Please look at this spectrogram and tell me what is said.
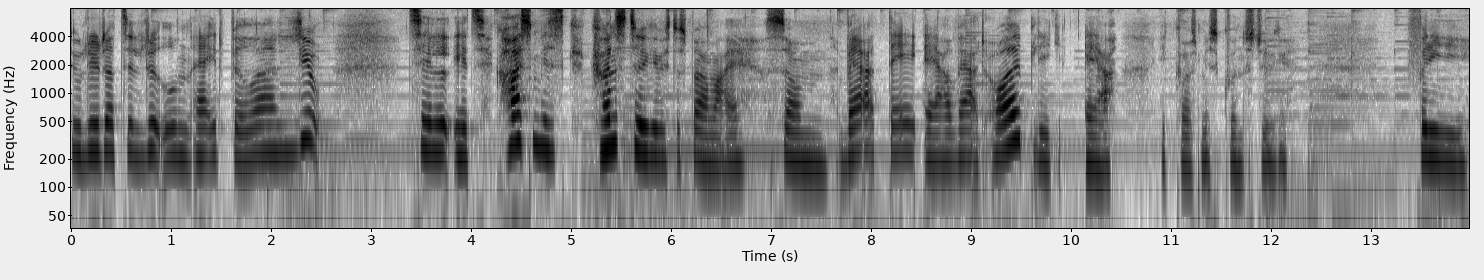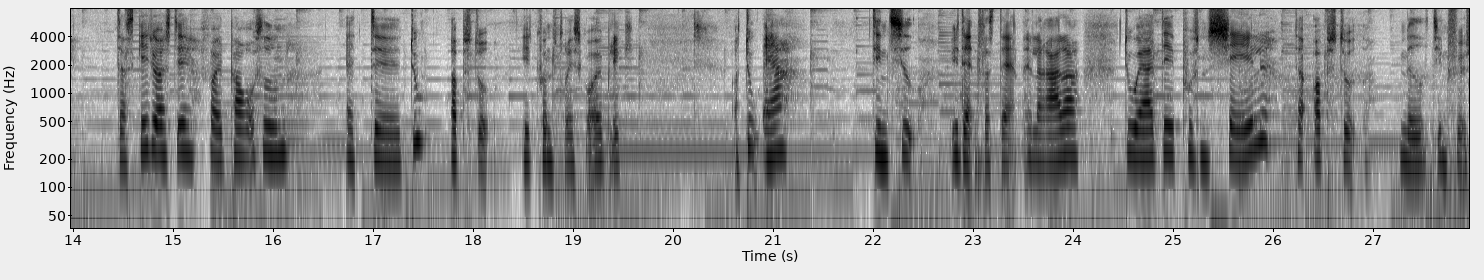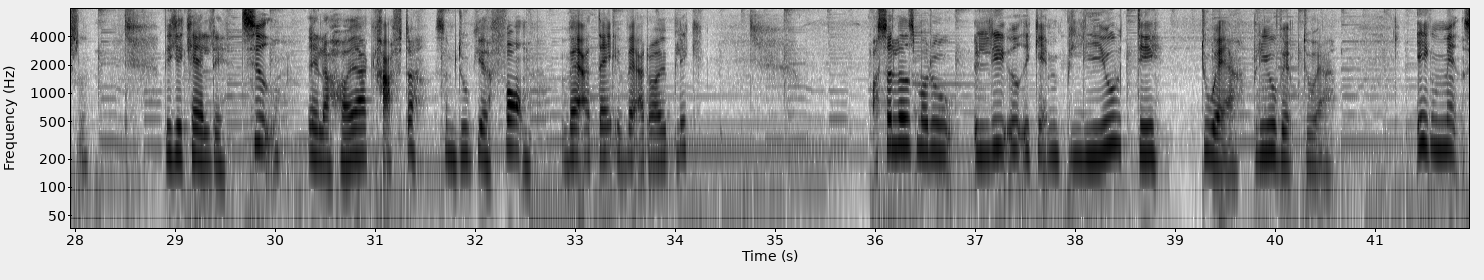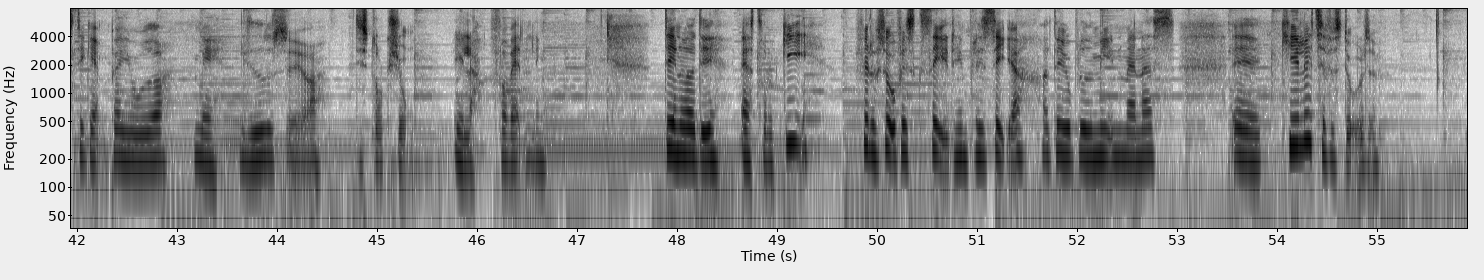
Du lytter til lyden af et bedre liv. Til et kosmisk kunststykke, hvis du spørger mig, som hver dag er, og hvert øjeblik er et kosmisk kunststykke. Fordi der skete jo også det for et par år siden, at øh, du opstod i et kunstnerisk øjeblik. Og du er din tid i den forstand, eller rettere, du er det potentiale, der opstod med din fødsel. Vi kan kalde det tid eller højere kræfter, som du giver form hver dag, hvert øjeblik. Og således må du livet igennem blive det, du er. Blive hvem du er. Ikke mindst igennem perioder med lidelse og destruktion eller forvandling. Det er noget af det, astrologi filosofisk set implicerer, og det er jo blevet min mandas øh, kilde til forståelse.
